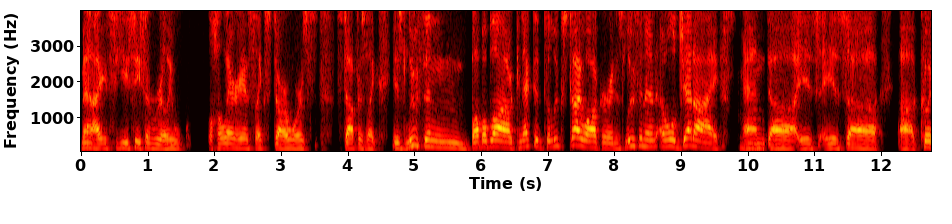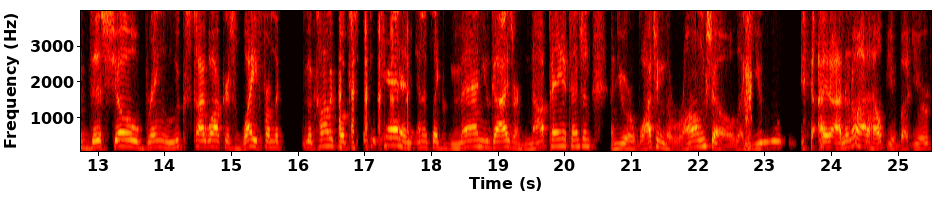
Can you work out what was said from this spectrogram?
Man i you see some really hilarious like Star Wars stuff is like is Luthen blah blah blah connected to Luke Skywalker? And is Luthen an old Jedi? And uh is is uh uh could this show bring Luke Skywalker's wife from the the comic books into canon? And it's like man you guys are not paying attention and you are watching the wrong show. Like you I, I don't know how to help you but you're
